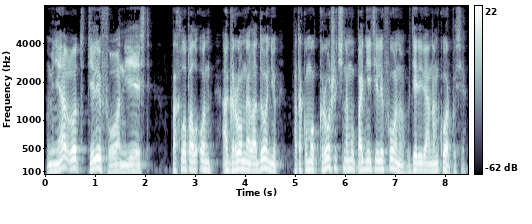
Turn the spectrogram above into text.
«У меня вот телефон есть». Похлопал он огромной ладонью по такому крошечному по дне телефону в деревянном корпусе.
